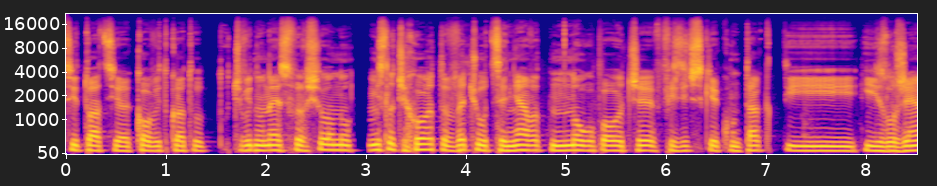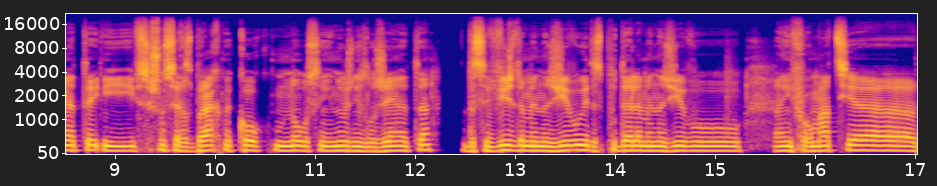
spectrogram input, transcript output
ситуация COVID, която очевидно не е свършила, но мисля, че хората вече оценяват много повече физическия контакт и, и изложенията. И всъщност се разбрахме колко много са ни нужни изложенията да се виждаме на живо и да споделяме на живо информация,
